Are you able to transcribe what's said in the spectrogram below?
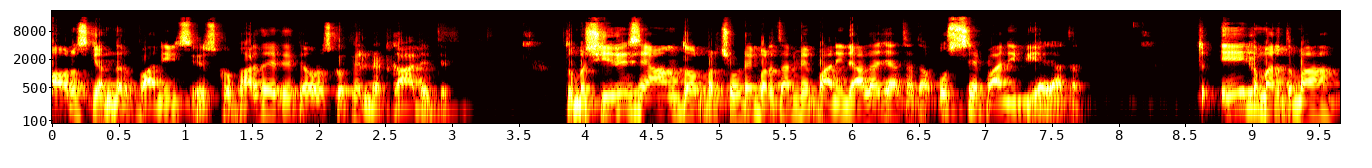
اور اس کے اندر پانی سے اس کو بھر دیتے تھے اور اس کو پھر لٹکا دیتے تھے۔ تو مشیرے سے عام طور پر چھوٹے برتن میں پانی ڈالا جاتا تھا، اس سے پانی پیا جاتا تھا۔ تو ایک مرتبہ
